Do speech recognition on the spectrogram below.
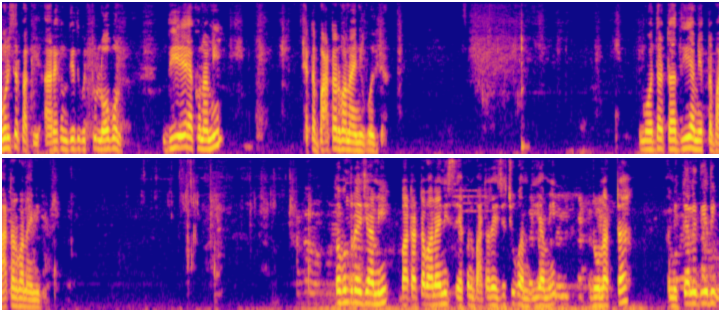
মরিচের পাখি আর এখন দিয়ে দেবো একটু লবণ। দিয়ে এখন আমি একটা বাটার বানাই নিব এটা। ময়দাটা দিয়ে আমি একটা বাটার বানাই নিব। তো বন্ধুরা, এই যে আমি বাটারটা বানাই নিচ্ছি এখন বাটারে এই যে চুবান দিয়ে আমি ডোনাটটা আমি তেলে দিয়ে দিব।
